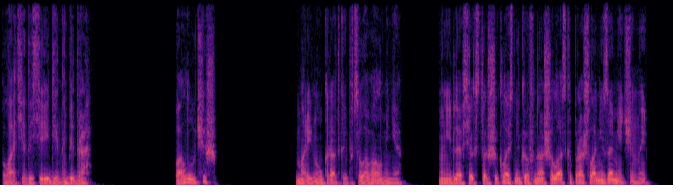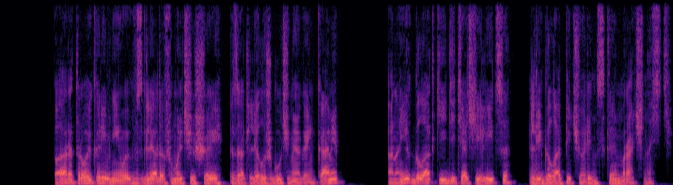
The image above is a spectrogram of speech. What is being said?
Платье до середины бедра. «Получишь». Марина украдкой поцеловала меня, но не для всех старшеклассников наша ласка прошла незамеченной. Пара-тройка ревнивых взглядов мальчишей затлела жгучими огоньками, а на их гладкие детячьи лица легла печоринская мрачность.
